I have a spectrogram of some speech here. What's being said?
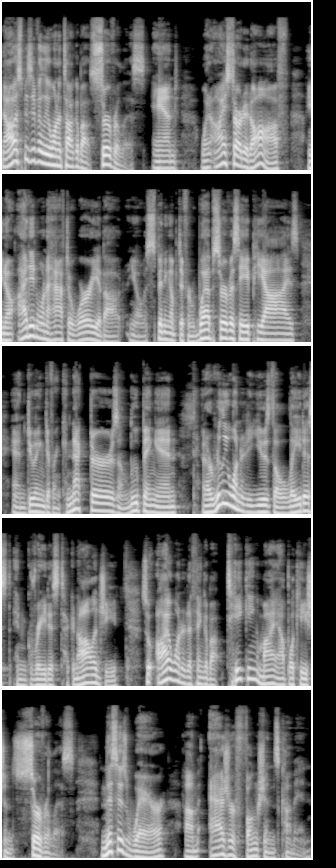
Now, I specifically want to talk about serverless. And when I started off, you know, I didn't want to have to worry about, you know, spinning up different web service APIs and doing different connectors and looping in. And I really wanted to use the latest and greatest technology. So I wanted to think about taking my application serverless. And this is where um, Azure Functions come in.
